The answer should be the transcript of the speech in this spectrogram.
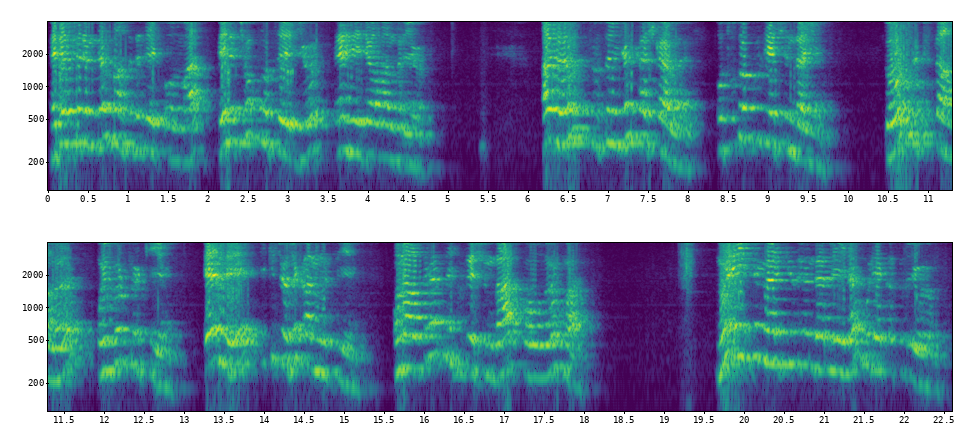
hedeflerimden bahsedecek olmak beni çok mutlu ediyor ve heyecanlandırıyor. Adım Tursun Gül Kaşgarlı. 39 yaşındayım. Doğu Türkistanlı, Uygur Türk'üyüm. Evli, iki çocuk annesiyim. 16 ve 8 yaşında oğullarım var. Nur Eğitim Merkezi önderliğiyle buraya katılıyorum.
